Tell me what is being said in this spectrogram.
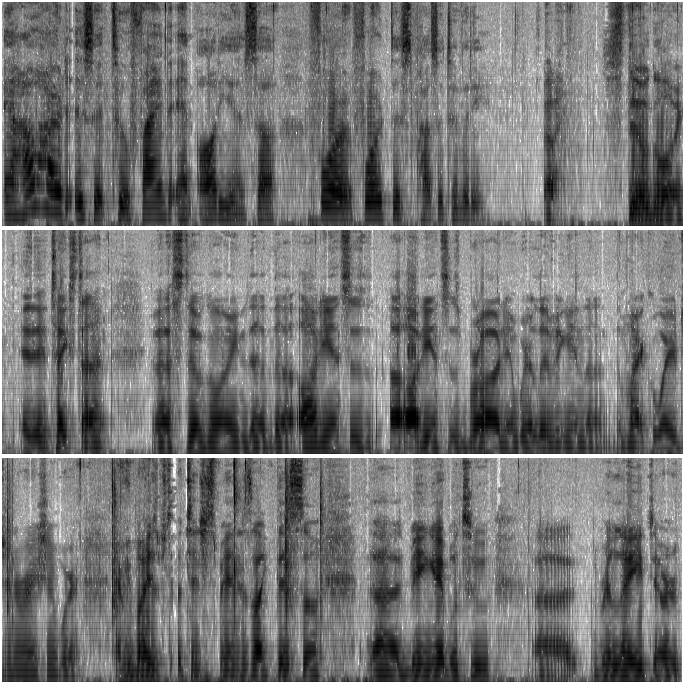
And how hard is it to find an audience uh, for for this positivity? Uh, still going. It, it takes time. Uh, still going. The the audience is uh, audience is broad, and we're living in the, the microwave generation where everybody's attention span is like this. So, uh, being able to uh, relate or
